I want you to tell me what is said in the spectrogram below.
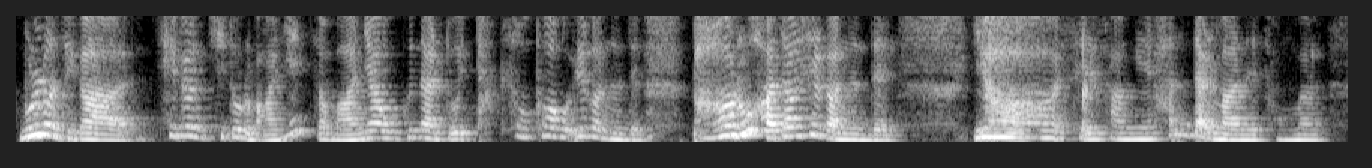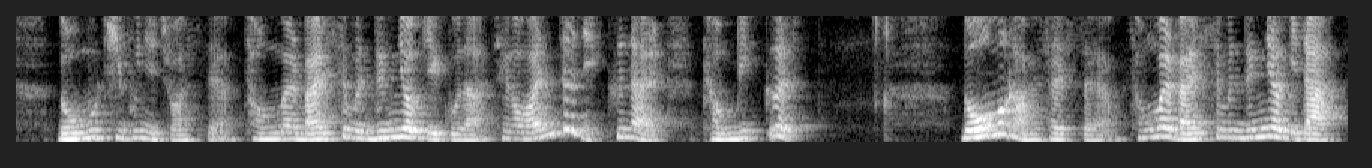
물론 제가 새벽에 기도를 많이 했죠. 많이 하고 그날 또딱 선포하고 읽었는데 바로 화장실 갔는데 야, 세상에 한 달 만에 정말 너무 기분이 좋았어요. 정말 말씀은 능력이구나. 제가 완전히 그날 변비 끝. 너무 감사했어요. 정말 말씀은 능력이다.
